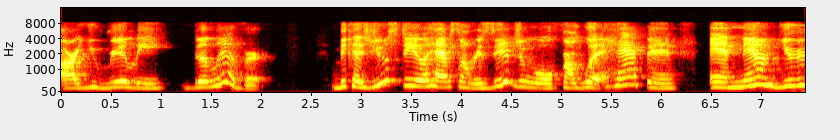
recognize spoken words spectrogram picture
are you really delivered? because you still have some residual from what happened and now you're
